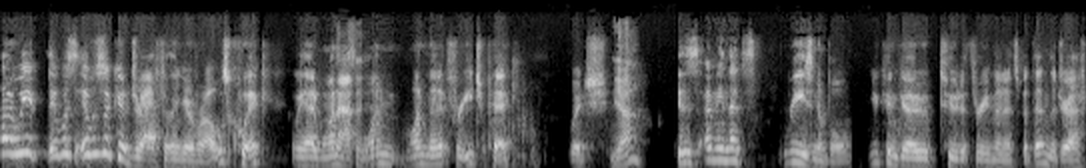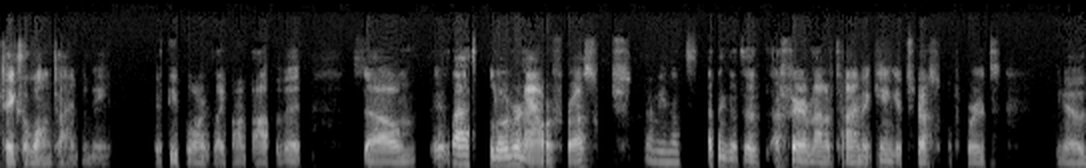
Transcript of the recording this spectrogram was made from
I we it was it was a good draft. I think overall it was quick. We had one at one one minute for each pick, which Yeah. is I mean that's reasonable. You can go two to three minutes, but then the draft takes a long time to me if people aren't like on top of it. So it lasted a little over an hour for us. Which, I mean that's I think that's a, a fair amount of time. It can get stressful towards you know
